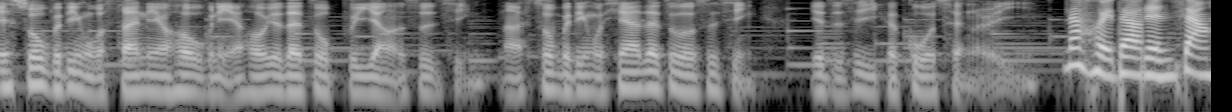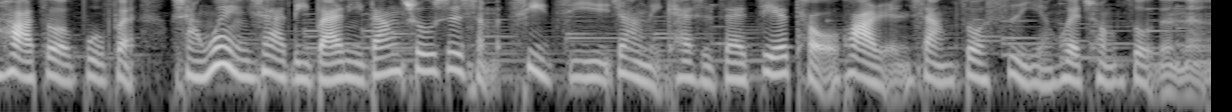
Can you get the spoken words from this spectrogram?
哎，说不定我三年后、五年后又在做不一样的事情。那说不定我现在在做的事情。也只是一个过程而已。那回到人像画作的部分，想问一下李白，你当初是什么契机让你开始在街头画人像、做四言会创作的呢？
